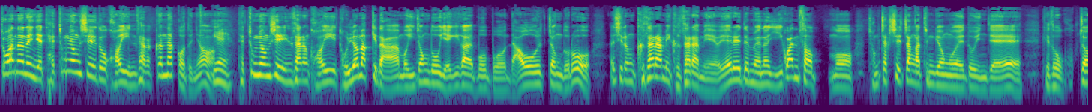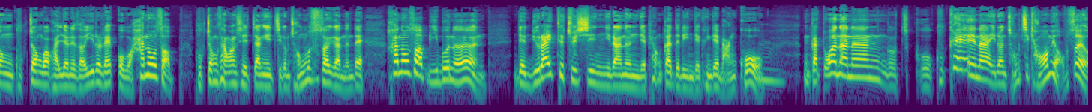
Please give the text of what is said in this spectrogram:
또 하나는 이제 대통령실도 거의 인사가 끝났거든요. 예 대통령실 인사는 거의 돌려막기다. 뭐 이 정도 얘기가 뭐뭐 나올 정도로 사실은 그 사람이 그 사람이에요. 예를 들면은 이관섭 뭐 정책실장 같은 경우에도 이제 계속 국정 국정과 관련해서 일을 했고 뭐 한호섭 국정상황실장이 지금 정무수석이 갔는데 한호섭 이분은 이제 뉴라이트 출신이라는 이제 평가들이 이제 굉장히 많고 음. 그러니까 또 하나는 그- 그 국회나 이런 정치 경험이 없어요.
